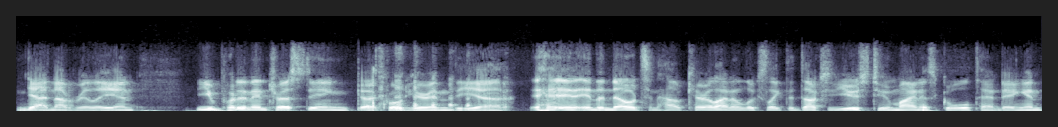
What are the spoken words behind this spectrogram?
Yeah, not really. And you put an interesting uh, quote here in the uh, in, in, the notes and how Carolina looks like the Ducks used to minus goaltending, and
